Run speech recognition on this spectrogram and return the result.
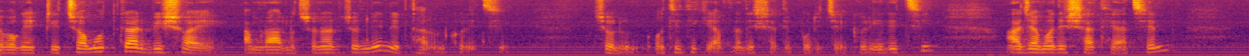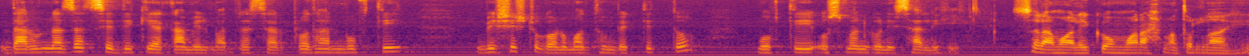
এবং একটি চমৎকার বিষয়ে আমরা আলোচনার জন্য নির্ধারণ করেছি। চলুন অতিথিকে আপনাদের সাথে পরিচয় করিয়ে দিচ্ছি। আজ আমাদের সাথে আছেন দারুণ নাজাদ সিদ্দিকিয়া কামিল মাদ্রাসার প্রধান মুফতি বিশিষ্ট গণমাধ্যম ব্যক্তিত্ব মুফতি ওসমান গনি সালিহি। আসসালামু আলাইকুম ওরহমতুল্লাহি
